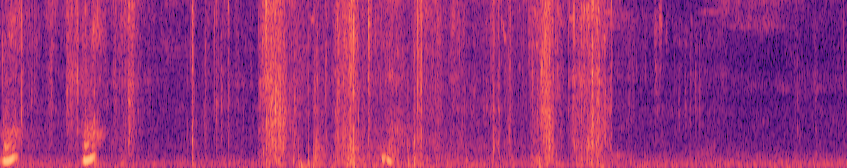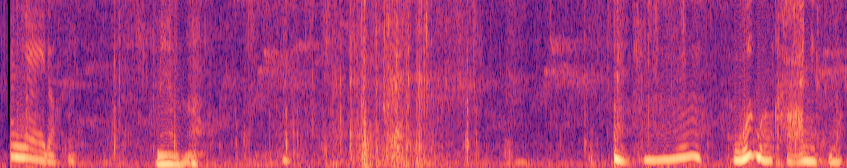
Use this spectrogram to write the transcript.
เฮ้ยเฮ้ยมันใหญ่ดอกเมียนเอาหูยเมืองขานี่พี่น้อง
